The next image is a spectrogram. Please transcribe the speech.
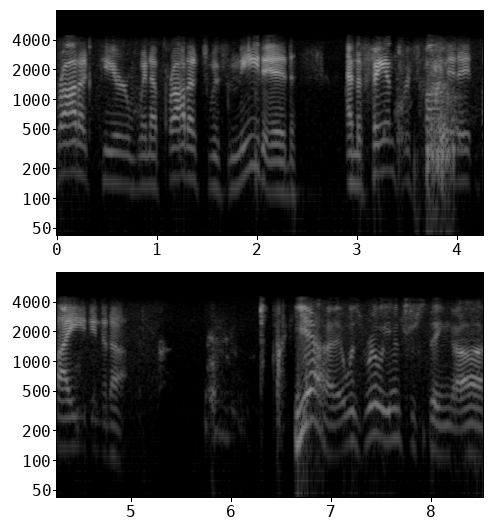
product here when a product was needed, and the fans responded it by eating it up. Yeah, it was really interesting. Uh,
